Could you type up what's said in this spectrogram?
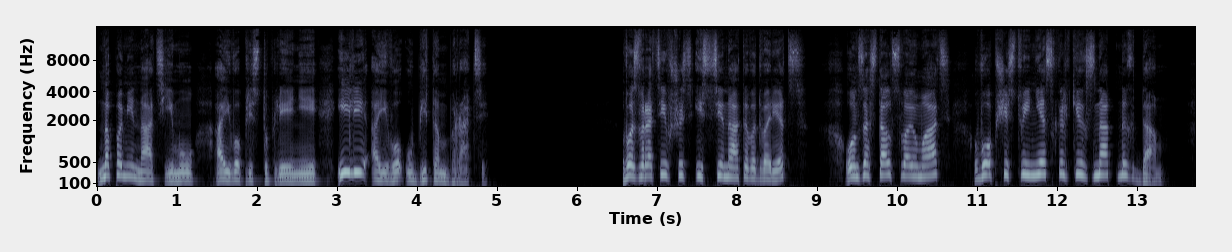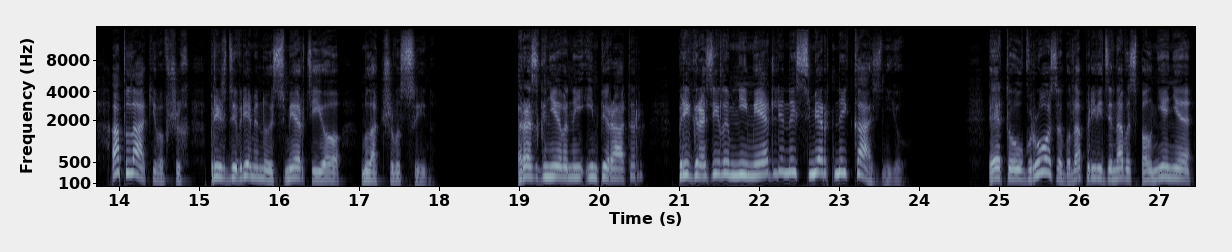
напоминать ему о его преступлении или о его убитом брате. Возвратившись из Сената во дворец, он застал свою мать в обществе нескольких знатных дам, оплакивавших преждевременную смерть ее младшего сына. Разгневанный император пригрозил им немедленной смертной казнью. Эта угроза была приведена в исполнение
